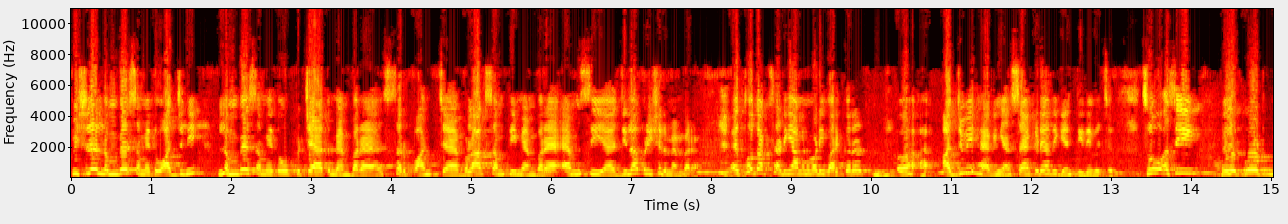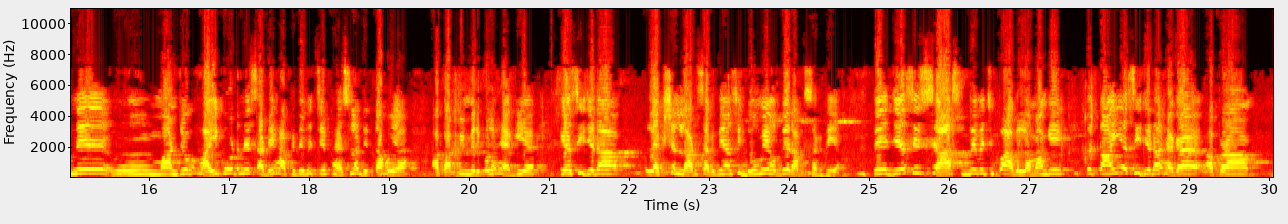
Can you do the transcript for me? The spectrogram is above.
ਪਿਛਲੇ ਲੰਬੇ ਸਮੇਂ ਤੋਂ, ਅੱਜ ਨਹੀਂ ਲੰਬੇ ਸਮੇਂ ਤੋਂ ਪੰਚਾਇਤ ਮੈਂਬਰ ਹੈ, ਸਰਪੰਚ ਹੈ, ਬਲਾਕ ਸੰਮਤੀ ਮੈਂਬਰ ਹੈ ਐਮਸੀ ਹੈ, ਜ਼ਿਲ੍ਹਾ ਪਰਿਸ਼ਦ ਮੈਂਬਰ ਹੈ। ਇੱਥੋਂ ਤੱਕ ਸਾਡੀਆਂ ਆਂਗਣਵਾੜੀ ਵਰਕਰ ਅੱਜ ਵੀ ਹੈਗੀਆਂ ਸੈਂਕੜਿਆਂ ਦੀ ਗਿਣਤੀ ਦੇ ਵਿੱਚ। ਸੋ ਅਸੀਂ ਕੋਰਟ ਨੇ ਮਾਨਯੋਗ ਹਾਈ ਕੋਰਟ ਨੇ ਸਾਡੇ ਹੱਕ ਦੇ ਵਿੱਚ ਇਹ ਫੈਸਲਾ ਦਿੱਤਾ ਹੋਇਆ। ਆ ਕਾਪੀ ਮੇਰੇ ਕੋਲ ਹੈਗੀ ਹੈ ਕਿ ਅਸੀਂ ਜਿਹੜਾ ਇਲੈਕਸ਼ਨ ਲੜ ਸਕਦੇ ਹਾਂ, ਅਸੀਂ ਦੋਵੇਂ ਅਹੁਦੇ ਰੱਖ ਸਕਦੇ ਆ ਤੇ ਜੇ ਅਸੀਂ ਸਿਆਸਤ ਦੇ ਵਿੱਚ ਭਾਗ ਲਵਾਂਗੇ, ਤਾਂ ਤਾਂ ਹੀ ਅਸੀਂ ਜਿਹੜਾ ਹੈਗਾ ਆਪਣਾ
